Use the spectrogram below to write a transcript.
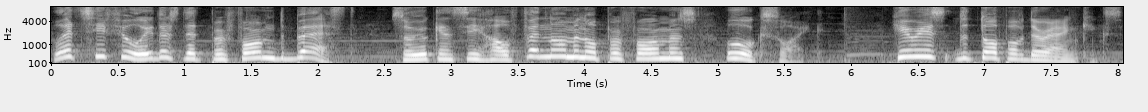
let's see few leaders that performed best, so you can see how phenomenal performance looks like. Here is the top of the rankings.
